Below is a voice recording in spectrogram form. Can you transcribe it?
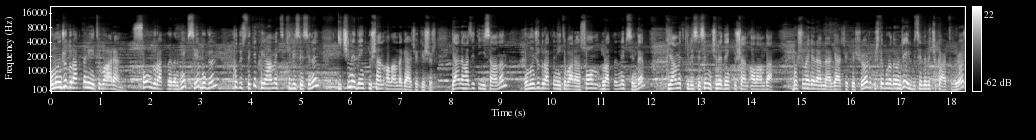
10. duraktan itibaren son durakların hepsi bugün Kudüs'teki Kıyamet Kilisesi'nin içine denk düşen alanda gerçekleşir. Yani Hz. İsa'nın 10. duraktan itibaren son durakların hepsinde Kıyamet Kilisesi'nin içine denk düşen alanda başına gelenler gerçekleşiyor. İşte burada önce elbiseleri çıkartılıyor.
